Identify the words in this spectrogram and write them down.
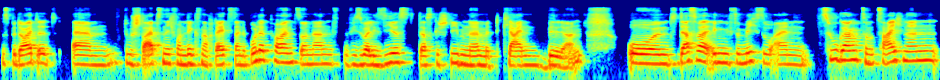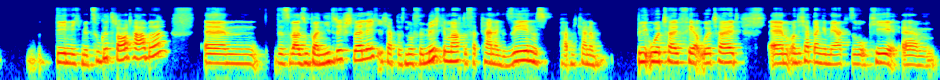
Das bedeutet, ähm, du schreibst nicht von links nach rechts deine Bullet Points, sondern visualisierst das Geschriebene mit kleinen Bildern. Und das war irgendwie für mich so ein Zugang zum Zeichnen, den ich mir zugetraut habe. Ähm, das war super niedrigschwellig. Ich habe das nur für mich gemacht. Das hat keiner gesehen. Es hat mich keiner beurteilt, verurteilt. Ähm, und ich habe dann gemerkt, so, okay, ähm,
